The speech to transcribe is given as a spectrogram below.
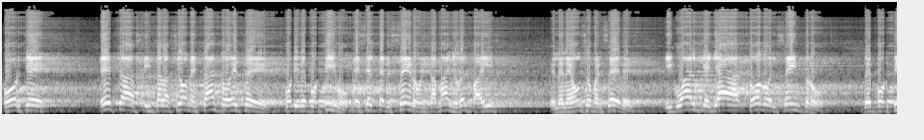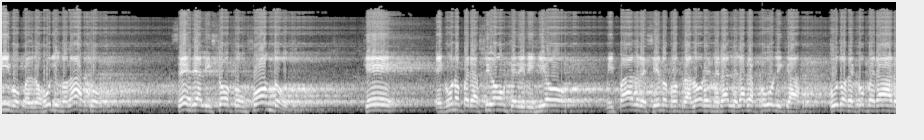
Porque estas instalaciones, tanto este polideportivo, es el tercero en tamaño del país, el de Leoncio Mercedes, igual que ya todo el centro deportivo Pedro Julio Nolasco, se realizó con fondos que en una operación que dirigió mi padre siendo Contralor General de la República, pudo recuperar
